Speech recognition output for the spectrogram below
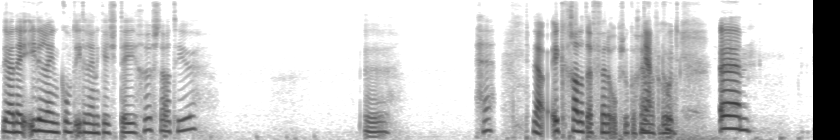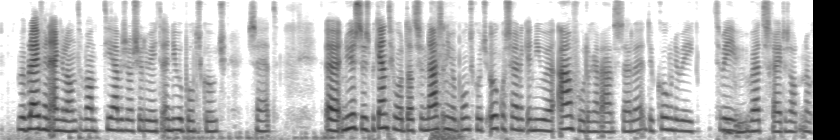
ja, nee, iedereen komt iedereen een keertje tegen, staat hier. Eh, hè? Nou, ik ga dat even verder opzoeken. Ga Ja, maar even door. goed. Ehm, we blijven in Engeland, want die hebben, zoals jullie weten, een nieuwe bondscoach. Sad. Eh, nu is dus bekend geworden dat ze naast een nieuwe bondscoach ook waarschijnlijk een nieuwe aanvoerder gaan aanstellen. De komende week twee Mhm. wedstrijden zal het nog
